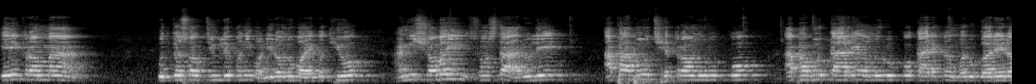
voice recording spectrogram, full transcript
यही क्रममा उद्घोषकज्यूले पनि भनिरहनु भएको थियो हामी सबै संस्थाहरूले आफ्नो क्षेत्र अनुरूपको आफ्नो कार्य अनुरूपको कार्यक्रमहरू गरेर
